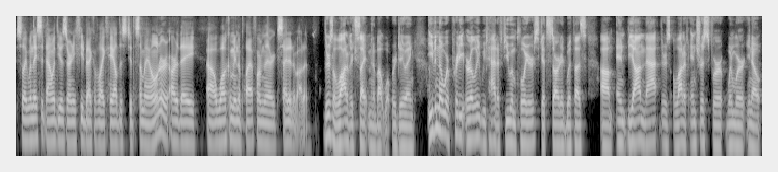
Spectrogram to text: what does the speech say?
So, like when they sit down with you, is there any feedback of like, "Hey, I'll just do this on my own," or are they uh, welcoming the platform? They're excited about it there's a lot of excitement about what we're doing. Even though we're pretty early, we've had a few employers get started with us, um, and beyond that, there's a lot of interest for when we're you know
